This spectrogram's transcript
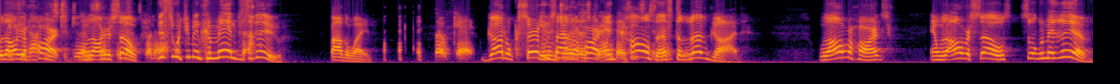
with all your heart used to doing and with all your soul. This is what you've been commanded to do, by the way. It's okay. God will circumcise our heart and cause us to love God with all our hearts and with all our souls so that we may live.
